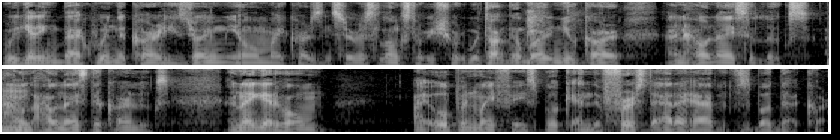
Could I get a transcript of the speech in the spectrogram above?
We're getting back. We're in the car. He's driving me home. My car's in service. Long story short, we're talking about a new car and how nice it looks, mm. how, how nice the car looks. And I get home, I open my Facebook and the first ad I have is about that car,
